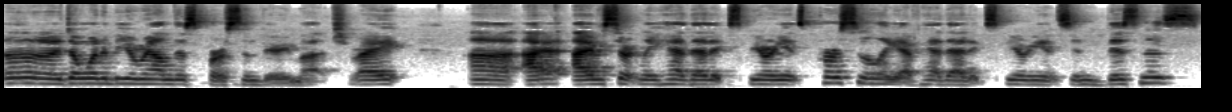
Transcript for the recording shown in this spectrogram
uh, I don't want to be around this person very much, right? Uh, I, I've certainly had that experience personally. I've had that experience in business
